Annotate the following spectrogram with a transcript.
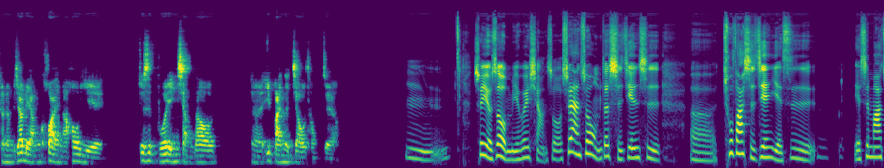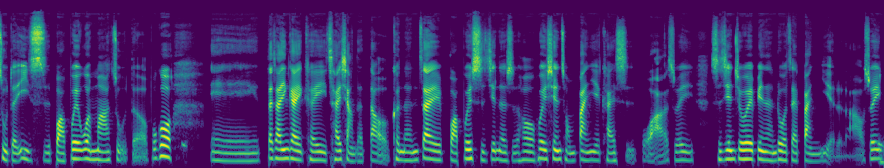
可能比较凉快，然后也就是不会影响到呃一般的交通这样。嗯，所以有时候我们也会想说，虽然说我们的时间是呃出发时间也是也是妈祖的意思，不不会问妈祖的，不过。诶，大家应该也可以猜想得到，可能在拔杯时间的时候，会先从半夜开始拔，所以时间就会变成落在半夜了啦。所以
